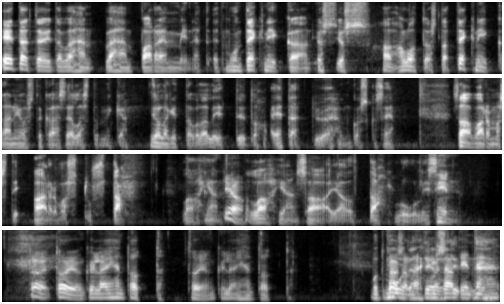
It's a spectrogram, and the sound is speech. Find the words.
etätöitä vähän, vähän paremmin. Et, et mun tekniikka on, jos, jos haluatte ostaa tekniikkaa, niin ostakaa sellaista, mikä jollakin tavalla liittyy tuohon etätyöhön, koska se saa varmasti arvostusta lahjan, lahjan saajalta, luulisin. Toi, toi on kyllä ihan totta. Toi on kyllä ihan totta. Mutta muuten tietysti, me saatiin niin. tähän,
